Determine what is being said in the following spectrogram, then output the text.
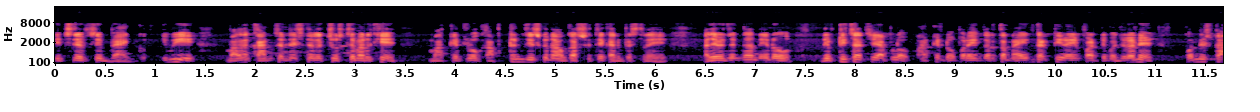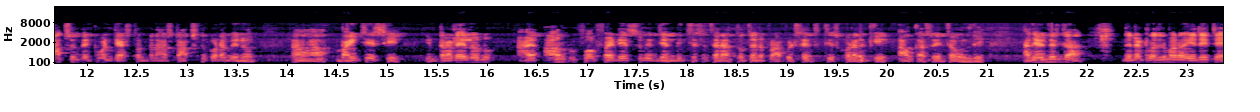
HDFC Bank. ఇవి బాగా కాన్సన్ట్రేషన్గా చూస్తే మనకి మార్కెట్లో ఒక అప్ ట్రెండ్ తీసుకునే అవకాశం అయితే కనిపిస్తున్నాయి. అదేవిధంగా నేను నిఫ్టీ చర్చ్ యాప్లో మార్కెట్ ఓపెన్ అయిన తర్వాత నైన్ థర్టీ నైన్ ఫార్టీ మధ్యలోనే కొన్ని స్టాక్స్ రికమెండ్ చేస్తుంటాను. ఆ స్టాక్స్ని కూడా మీరు బై చేసి ఇంటర్డేలోను ఆర్ ఫోర్ ఫైవ్ డేస్ మీరు జర్నీ చేసిన సరే అద్భుతమైన ప్రాఫిట్స్ అయితే తీసుకోవడానికి అవకాశం అయితే ఉంది. అదేవిధంగా నిన్నటి రోజు మనం ఏదైతే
